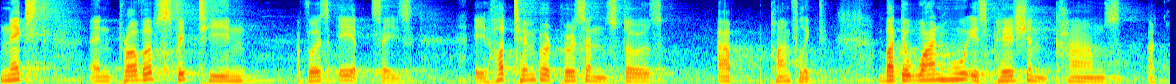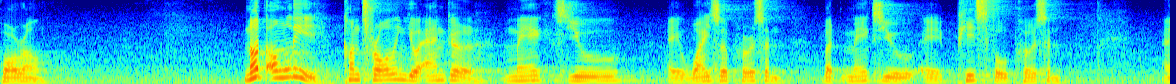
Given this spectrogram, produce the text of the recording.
Next, in Proverbs 15, verse 8 says, A hot tempered person stirs up conflict, but the one who is patient calms a quarrel. Not only controlling your anger makes you a wiser person, but makes you a peaceful person. Uh,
